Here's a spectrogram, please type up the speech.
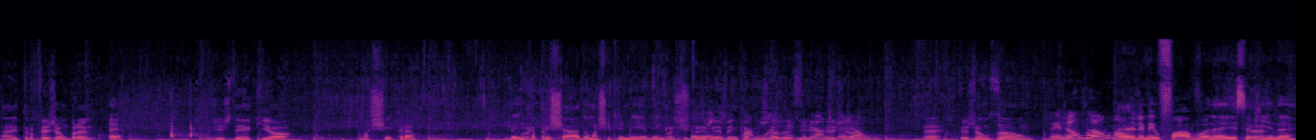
Ah, entrou feijão branco. É, A gente tem aqui, ó, uma xícara bem caprichada, uma xícara e meia bem uma caprichada. xícara e meia bem caprichada desse de de feijão. É, feijãozão. Feijãozão, não. É, ele é meio fava, né? Esse aqui, né?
